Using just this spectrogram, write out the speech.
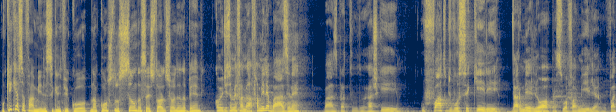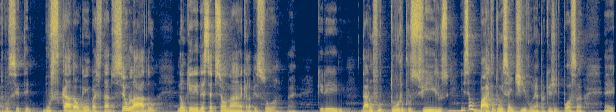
O que, que essa família significou na construção dessa história do senhor dentro da PM? Como eu disse, a minha família, a família é base, né? Base para tudo. Eu acho que o fato de você querer dar o melhor para sua família, o fato de você ter buscado alguém para estar do seu lado não querer decepcionar aquela pessoa, né? querer dar um futuro para os filhos. Isso é um baita de um incentivo, né? Para que a gente possa é,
